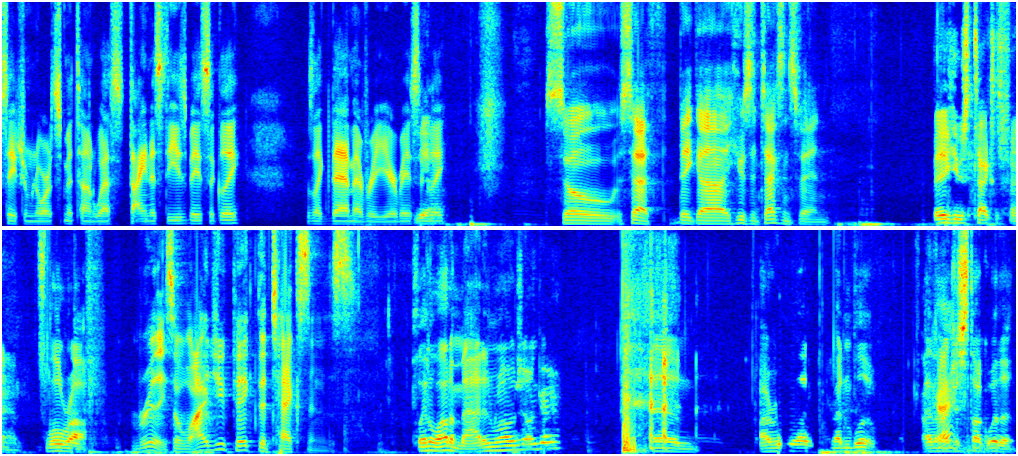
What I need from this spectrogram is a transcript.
Sachem North, Smithtown West dynasties basically. It was like them every year basically. So Seth, big uh, Houston Texans fan. Big Houston Texans fan. It's a little rough. Really? So why did you pick the Texans? Played a lot of Madden when I was younger, and I really like red and blue, and then I just stuck with it.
